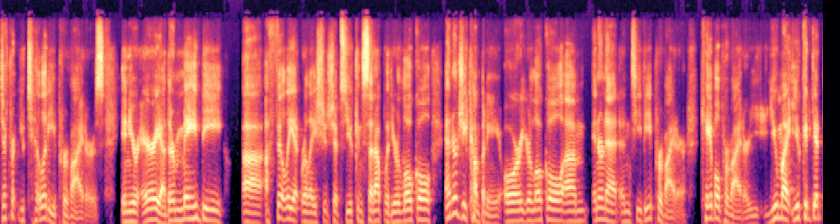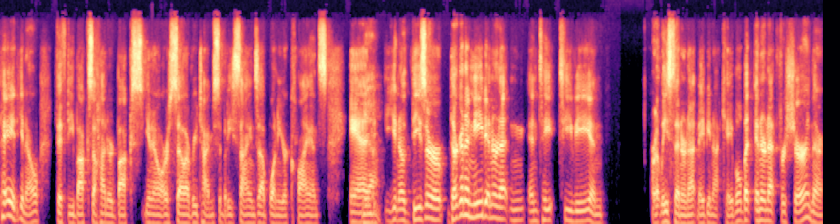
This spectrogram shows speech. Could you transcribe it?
different utility providers in your area there may be uh, affiliate relationships you can set up with your local energy company or your local um, internet and TV provider, cable provider. You, you, might you could get paid, you know, fifty bucks, a hundred bucks, you know, or so every time somebody signs up one of your clients. And yeah. you know, these are they're going to need internet and, and t- TV and or at least internet, maybe not cable, but internet for sure. And they're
